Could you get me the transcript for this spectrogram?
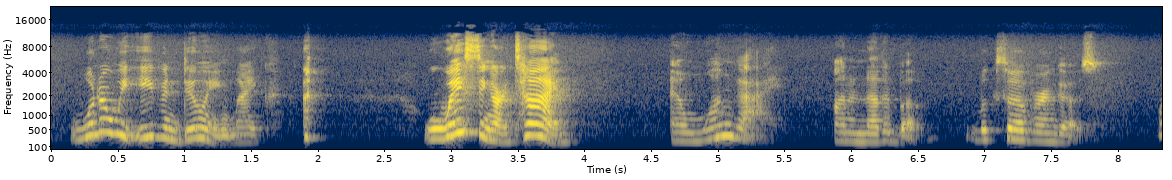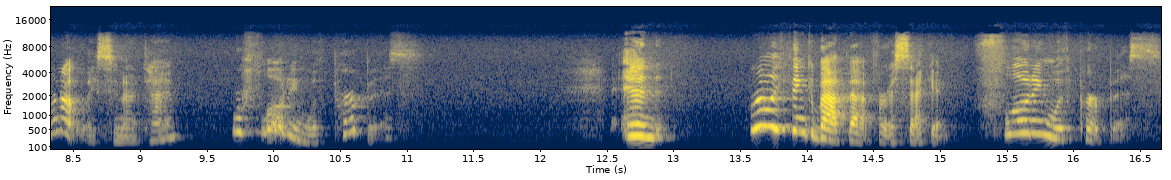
what are we even doing? Like, we're wasting our time. And one guy on another boat looks over and goes, We're not wasting our time. We're floating with purpose. And really think about that for a second. Floating with purpose.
